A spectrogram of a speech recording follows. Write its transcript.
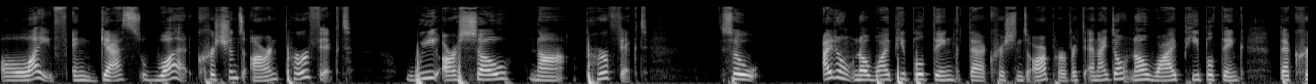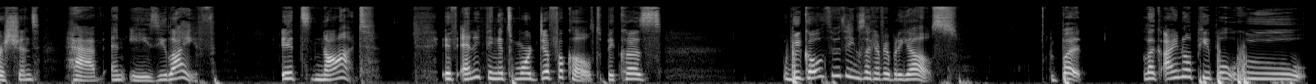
life. And guess what? Christians aren't perfect. We are so not perfect. So I don't know why people think that Christians are perfect. And I don't know why people think that Christians have an easy life. It's not. If anything, it's more difficult because we go through things like everybody else. But like I know people who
